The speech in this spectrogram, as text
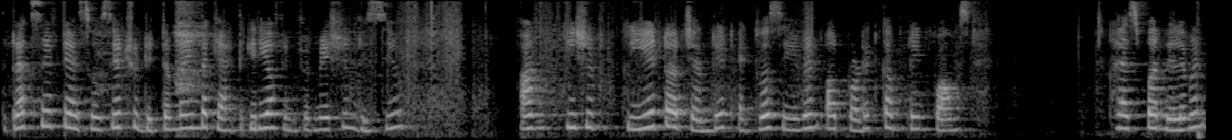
The drug safety associate should determine the category of information received and he should create or generate adverse event or product complaint forms as per relevant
